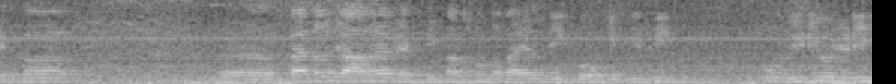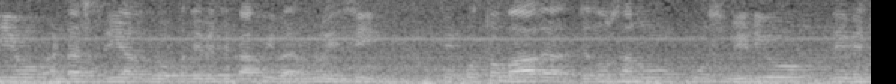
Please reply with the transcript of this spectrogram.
ਇੱਕ ਪੈਦਲ ਜਾ ਰਿਹਾ ਵਿਅਕਤੀ ਪਾਸੋਂ ਮੋਬਾਈਲ ਦੀ ਖੋਹ ਕੀਤੀ ਸੀ। ਉਹ ਵੀਡੀਓ ਜਿਹੜੀ ਸੀ ਉਹ ਇੰਡਸਟਰੀਅਲ ਗਰੁੱਪ ਦੇ ਵਿੱਚ ਕਾਫੀ ਵਾਇਰਲ ਹੋਈ ਸੀ ਤੇ ਉਸ ਤੋਂ ਬਾਅਦ ਜਦੋਂ ਸਾਨੂੰ ਉਸ ਵੀਡੀਓ ਦੇ ਵਿੱਚ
